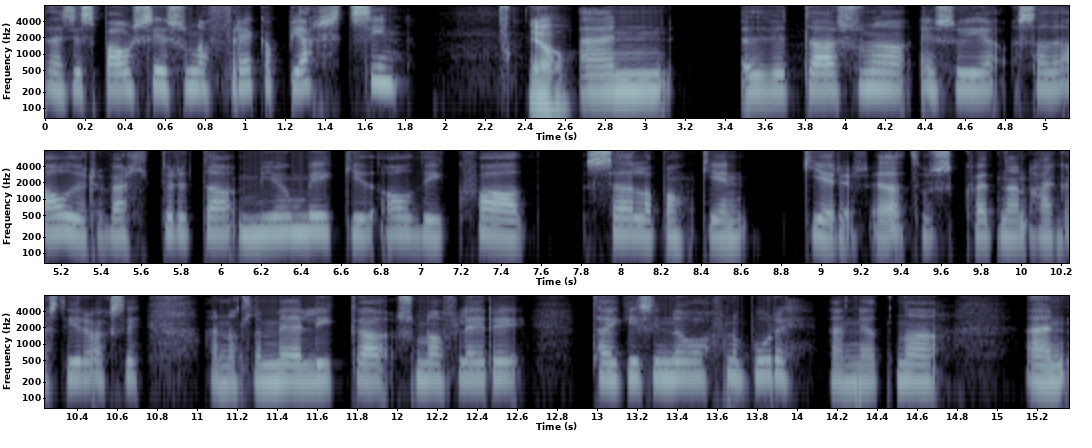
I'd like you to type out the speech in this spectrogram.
þessi spási er svona freka bjart sín Já. en auðvitað svona eins og ég saði áður veldur þetta mjög mikið á því hvað Sæðalabankin gerir eða þú veist hvernig hann hækkar stýrivexti. Hann náttúrulega með líka svona fleiri tæki í sínu vopnabúri en hérna en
